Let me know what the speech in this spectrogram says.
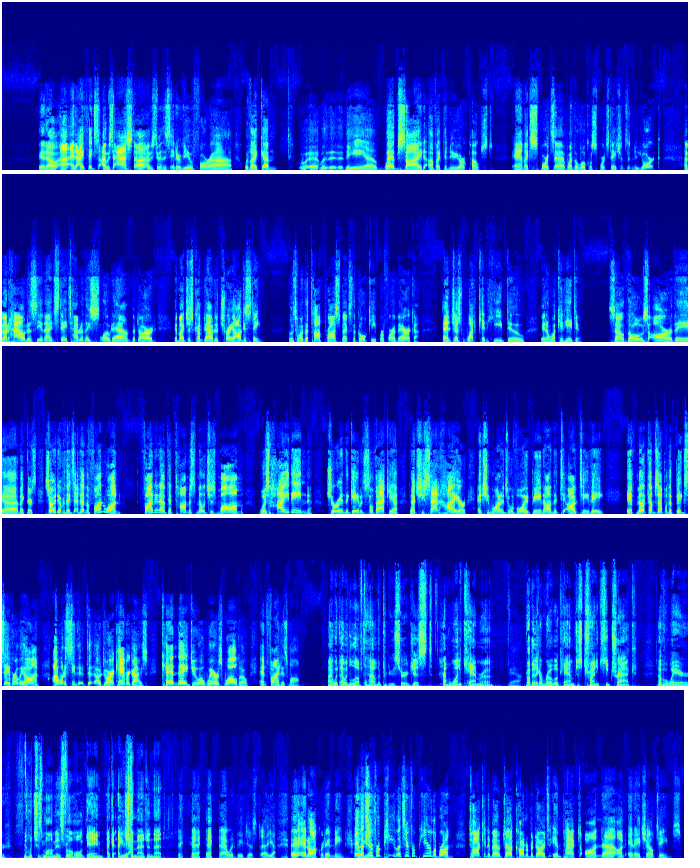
You know, uh, and I think I was asked. Uh, I was doing this interview for uh, with like um, uh, the uh, website of like the New York Post and like sports, one of the local sports stations in New York, about how does the United States, how do they slow down Bedard? It might just come down to Trey Augustine, who's one of the top prospects, the goalkeeper for America and just what can he do? You know, what can he do? So those are the uh, like. There's so many different things, and then the fun one, finding out that Thomas Milic's mom was hiding during the game in Slovakia. That she sat higher and she wanted to avoid being on the t- on TV. If Milic comes up with a big save early on, I want to see the, the uh, our camera guys. Can they do a Where's Waldo and find his mom? I would I would love to have the producer just have one camera yeah. Probably like a RoboCam, just trying to keep track of where Milic's mom is for the whole game. I can, I can just yeah. imagine that. that would be just uh, yeah, and awkward and mean. Hey, oh, let's yeah. hear from P- let's hear from Pierre LeBrun talking about uh, Connor Bedard's impact on uh, on NHL teams.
